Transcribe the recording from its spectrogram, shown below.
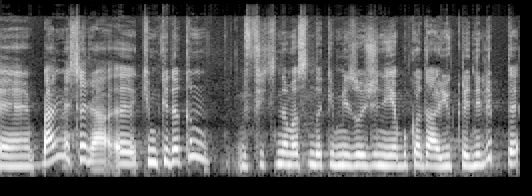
Ee, ben mesela e, Kim Ki-duk'ın sinemasındaki mizojiniye bu kadar yüklenilip de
